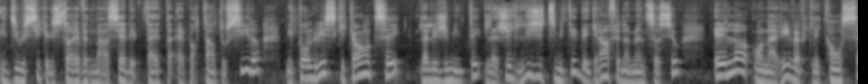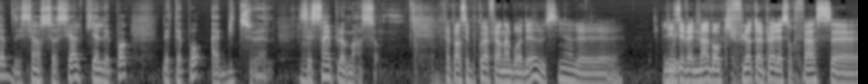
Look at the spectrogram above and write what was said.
il dit aussi que l'histoire événementielle est peut-être importante aussi, là, mais pour lui, ce qui compte, c'est la légitimité, la gé- légitimité des grands phénomènes sociaux. Et là, on arrive avec les concepts des sciences sociales qui, à l'époque, n'étaient pas habituels. C'est simplement ça. Ça fait penser beaucoup à Fernand Brodel aussi, hein, le- les Oui. événements bon, qui flottent un peu à la surface. euh,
